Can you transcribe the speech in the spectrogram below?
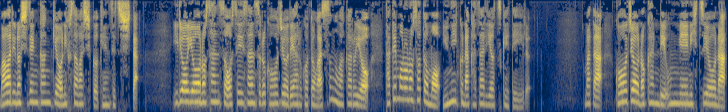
周りの自然環境にふさわしく建設した。医療用の酸素を生産する工場であることがすぐわかるよう、建物の外もユニークな飾りをつけている。また、工場の管理運営に必要な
